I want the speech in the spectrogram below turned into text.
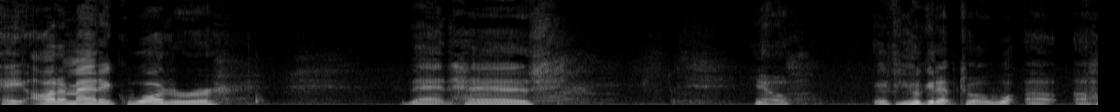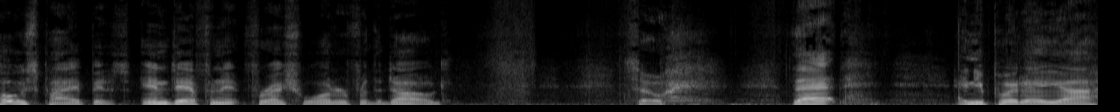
a automatic waterer that has, you know, if you hook it up to a, a, a, hose pipe, it's indefinite fresh water for the dog. So that, and you put a, uh,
